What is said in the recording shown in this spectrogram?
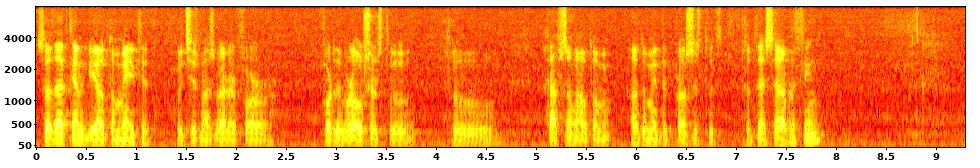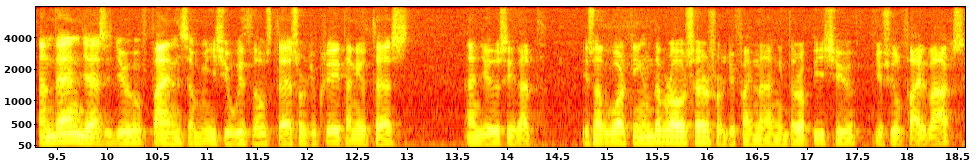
So that can be automated, which is much better for, for the browsers to, to have some autom automated process to, to test everything. And then, yes, if you find some issue with those tests or you create a new test and you see that it's not working in the browsers or you find an interop issue, you should file bugs.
